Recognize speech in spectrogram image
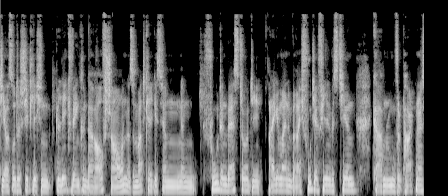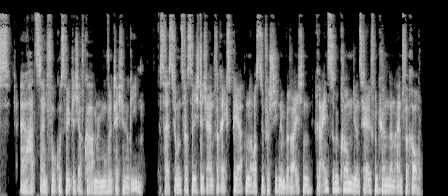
die aus unterschiedlichen Blickwinkeln darauf schauen. Also Mudcake ist ja ein, Food-Investor, die allgemein im Bereich Food ja viel investieren. Carbon Removal Partners äh, hat seinen Fokus wirklich auf Carbon Removal Technologien. Das heißt, für uns war es wichtig, einfach Experten aus den verschiedenen Bereichen reinzubekommen, die uns helfen können, dann einfach auch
